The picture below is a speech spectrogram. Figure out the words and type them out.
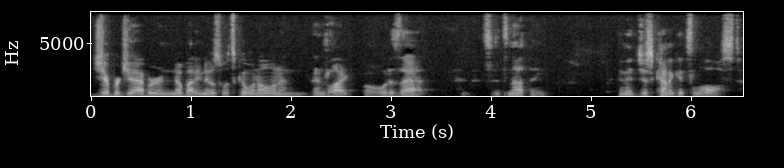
jibber jabber and nobody knows what's going on. And, and it's like, well, what is that? It's, it's nothing. And it just kind of gets lost.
